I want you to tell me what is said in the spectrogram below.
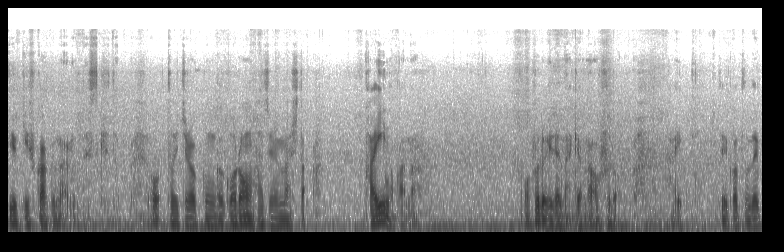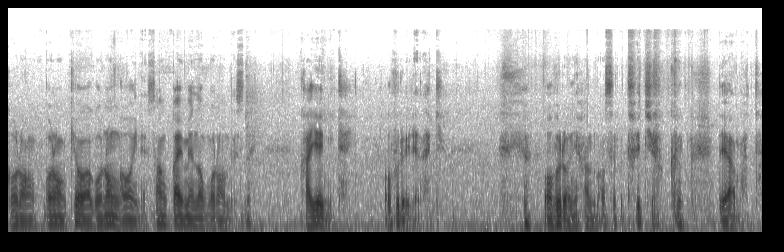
雪深くなるんですけど。お統一郎くんがゴロン始めました。かいいのかな。お風呂入れなきゃなお風呂。はい。ということでゴロンゴロン。今日はゴロンが多いね。3回目のゴロンですね。かゆいみたい。お風呂入れなきゃ。お風呂に反応すると一郎くんではまた。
